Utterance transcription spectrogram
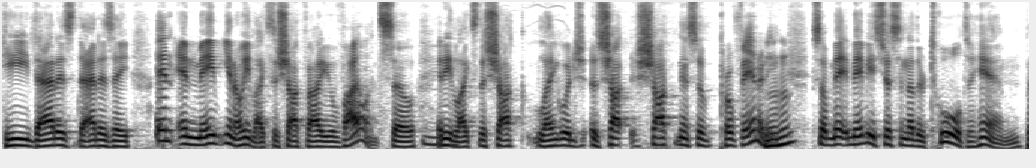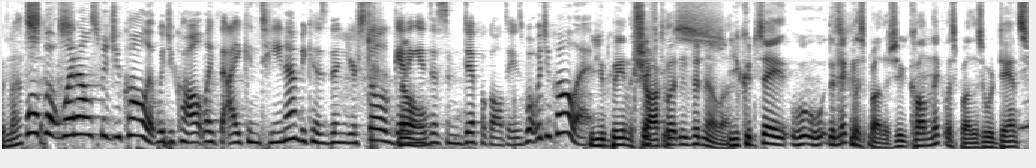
He that is that is a and and maybe you know he likes the shock value of violence. So and Mm-hmm. he likes the shock language, uh, shock shockness of profanity. Mm-hmm. So may, maybe it's just another tool to him. But not Well, sex. but what else would you call it? Would you call it like the Ike and Tina? Because then you're still getting No. into some difficulties. What would you call it? You'd be in the Chocolate 50s. and vanilla. You could say who, who, the Nicholas brothers. You could call them Nicholas brothers, who were dance,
